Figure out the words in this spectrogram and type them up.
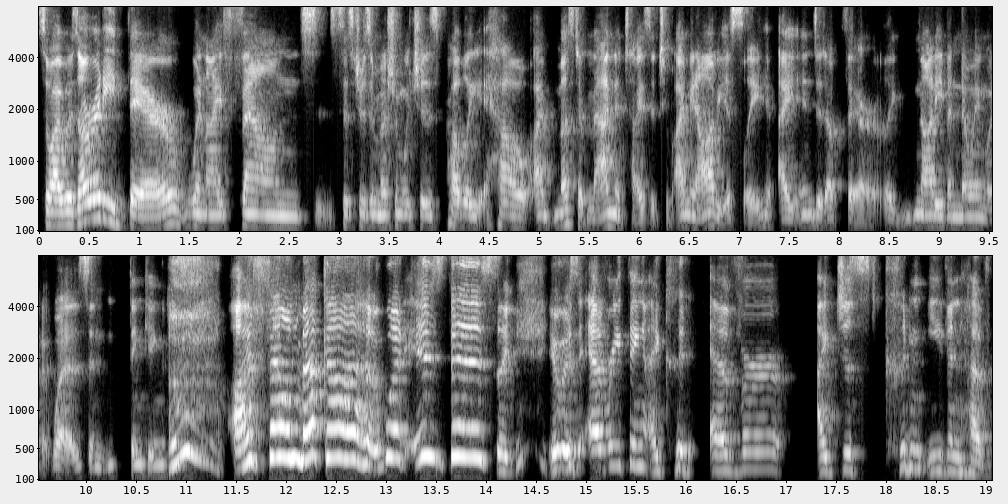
So I was already there when I found Sisters in Motion, which is probably how I must have magnetized it to. I mean, obviously, I ended up there, like not even knowing what it was and thinking, oh, I found Mecca. What is this? Like it was everything I could ever I just couldn't even have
